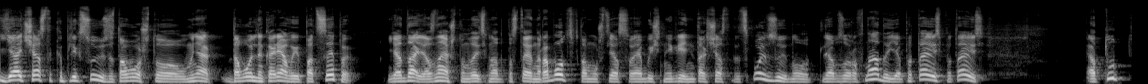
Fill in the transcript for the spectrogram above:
Я часто комплексую из-за того, что у меня довольно корявые подцепы, я да, я знаю, что над этим надо постоянно работать, потому что я в своей обычной игре не так часто это использую, но для обзоров надо, я пытаюсь, пытаюсь. А тут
